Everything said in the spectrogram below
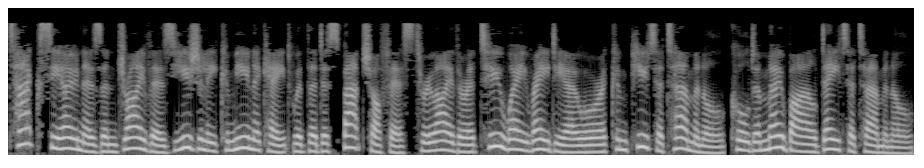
Taxi owners and drivers usually communicate with the dispatch office through either a two-way radio or a computer terminal called a mobile data terminal.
